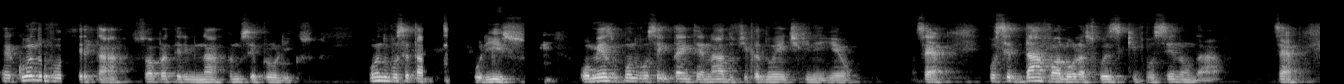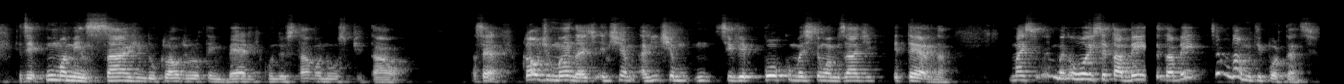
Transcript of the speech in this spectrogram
é quando você está, só para terminar, para não ser prolixo, quando você está por isso, ou mesmo quando você está internado e fica doente que nem eu, certo? Você dá valor às coisas que você não dava, certo? Quer dizer, uma mensagem do Cláudio Rotenberg quando eu estava no hospital, tá certo? Cláudio manda, a gente, a gente se vê pouco, mas tem uma amizade eterna. Mas, mas oi, você está bem? Você está bem? Você não dá muita importância,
